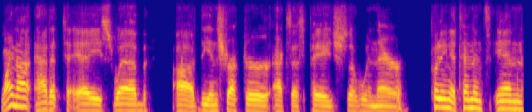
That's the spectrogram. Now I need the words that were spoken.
why not add it to Ace Web, uh, the instructor access page? So when they're putting attendance in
